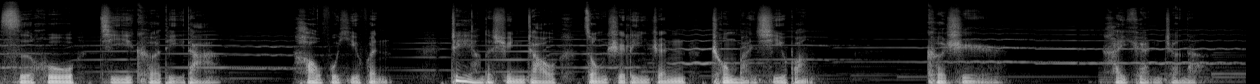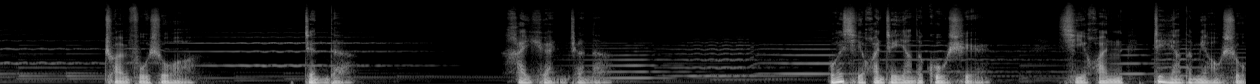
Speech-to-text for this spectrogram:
似乎即可抵达。毫无疑问，这样的寻找总是令人充满希望。可是，还远着呢。船夫说：“真的，还远着呢。”我喜欢这样的故事，喜欢这样的描述，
